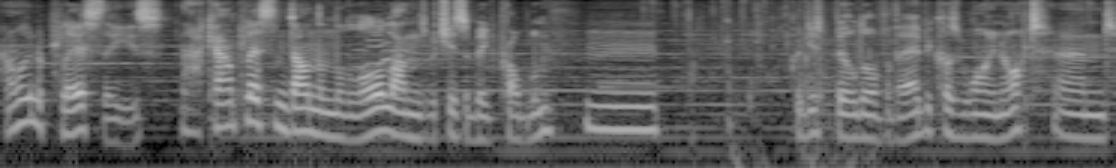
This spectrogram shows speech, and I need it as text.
how am I going to place these? I can't place them down on the lowlands, which is a big problem. Hmm. Could just build over there, because why not? And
